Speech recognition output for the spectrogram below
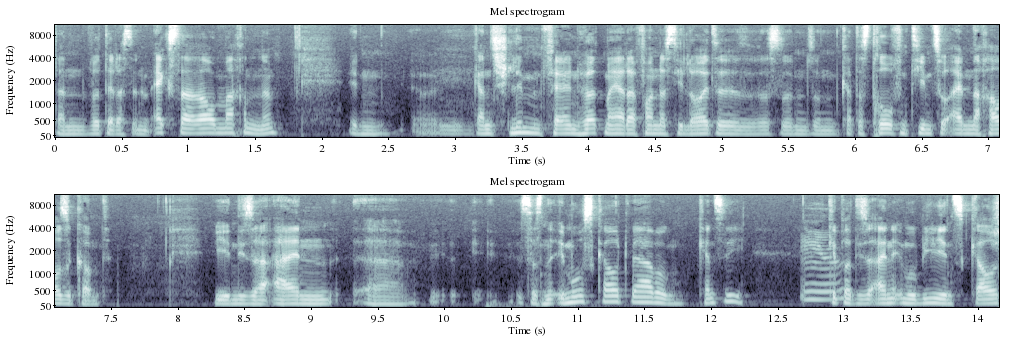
Dann wird er das in einem Extraraum machen. Ne? In äh, ganz schlimmen Fällen hört man ja davon, dass die Leute, dass so ein, so ein Katastrophenteam zu einem nach Hause kommt. Wie in dieser einen, äh, ist das eine Immo-Scout-Werbung? Kennst du die? Ja. Gibt doch diese eine Immobilien-Scout,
